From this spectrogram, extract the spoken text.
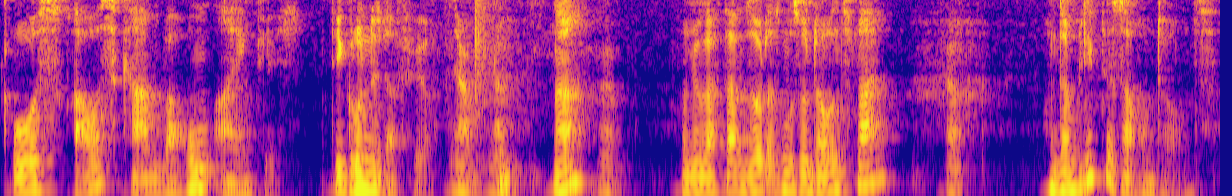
groß rauskam, warum eigentlich. Die Gründe dafür. Ja, ne. Ne? Ja. Und gesagt haben, so, das muss unter uns bleiben. Ja. Und dann blieb das auch unter uns.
